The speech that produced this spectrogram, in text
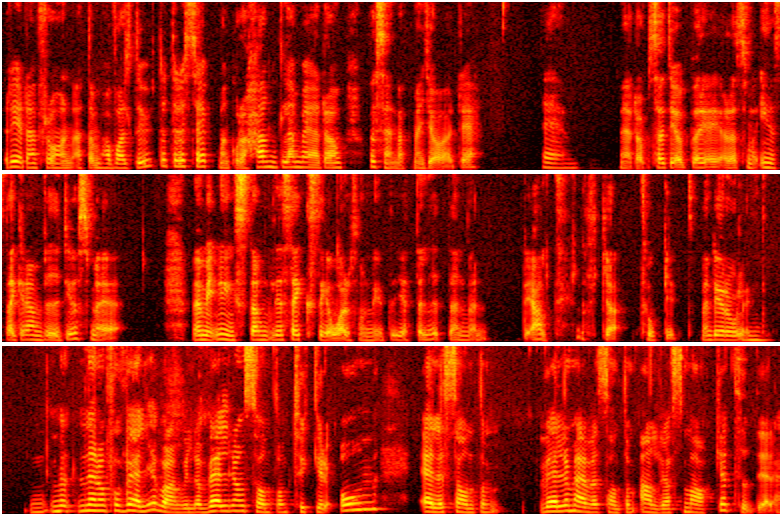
redan från att de har valt ut ett recept, man går och handlar med dem och sen att man gör det eh, med dem. Så att jag börjar göra små Instagram-videos med, med min yngsta, hon blir 60 år så hon är inte jätteliten men det är alltid lika tokigt men det är roligt. Mm. Men när de får välja vad de vill, då väljer de sånt de tycker om eller sånt de väljer de även sånt de aldrig har smakat tidigare?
